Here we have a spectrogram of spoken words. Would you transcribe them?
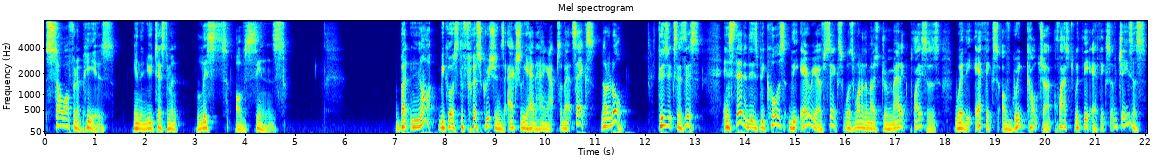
so often appears in the New Testament lists of sins but not because the first Christians actually had hang-ups about sex. Not at all. Guzik says this. Instead, it is because the area of sex was one of the most dramatic places where the ethics of Greek culture clashed with the ethics of Jesus.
